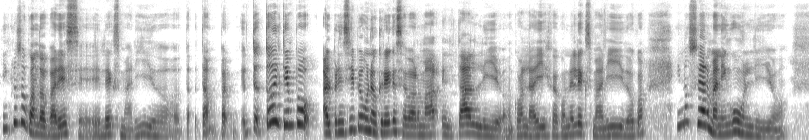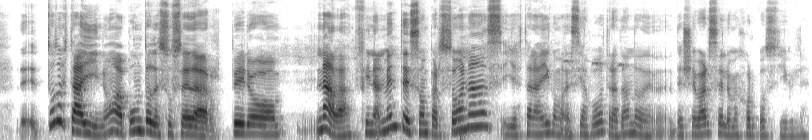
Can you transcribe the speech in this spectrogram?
Incluso cuando aparece el ex marido, todo el tiempo, al principio uno cree que se va a armar el tal lío con la hija, con el ex marido, y no se arma ningún lío. Eh, todo está ahí, ¿no? A punto de suceder, pero nada, finalmente son personas y están ahí, como decías vos, tratando de, llevarse lo mejor posible.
